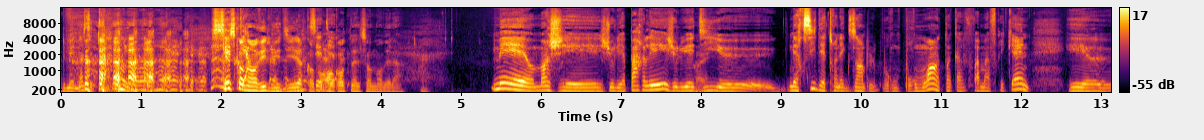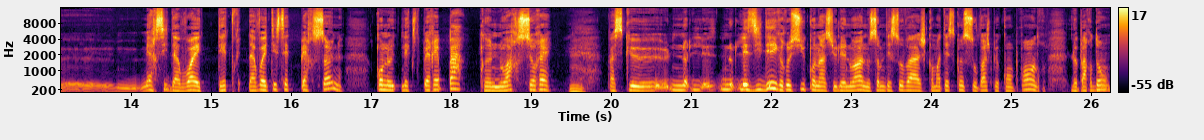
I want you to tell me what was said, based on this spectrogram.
de maintenant, c'est toi. Qu'est-ce qu'on a envie de lui dire quand on rencontre Nelson Mandela? Mais euh, moi, je lui ai parlé, je lui ai Ouais. dit euh, merci d'être un exemple pour, pour moi en tant que femme africaine et euh, merci d'avoir été, d'avoir été cette personne qu'on ne- n'espérait pas qu'un noir serait. Hmm. Parce que les idées reçues qu'on a sur les noirs, nous sommes des sauvages. Comment est-ce qu'un sauvage peut comprendre le pardon?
